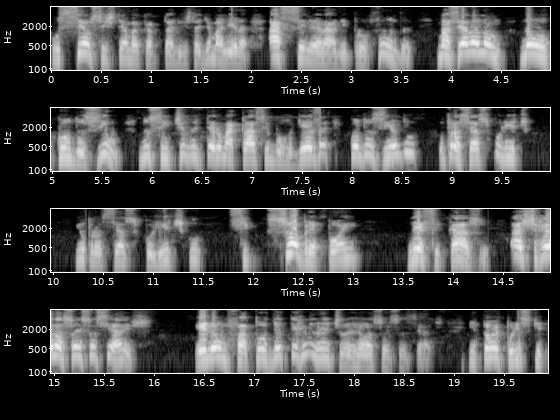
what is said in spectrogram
o seu sistema capitalista de maneira acelerada e profunda, mas ela não, não o conduziu no sentido de ter uma classe burguesa conduzindo o processo político. E o processo político se sobrepõe, nesse caso, às relações sociais. Ele é um fator determinante nas relações sociais. Então é por isso que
